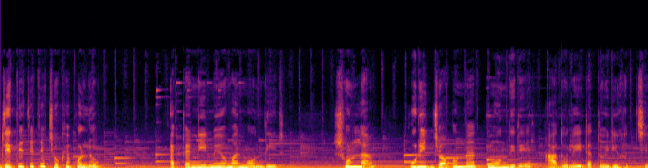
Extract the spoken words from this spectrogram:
যেতে যেতে চোখে পড়ল একটা নির্মীয়মান মন্দির। শুনলাম পুরীর জগন্নাথ মন্দিরের আদলে এটা তৈরি হচ্ছে।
